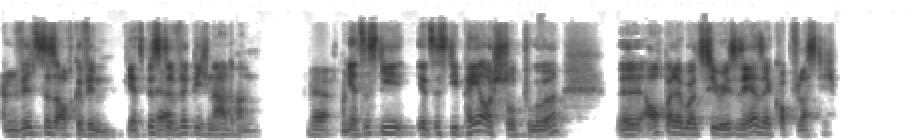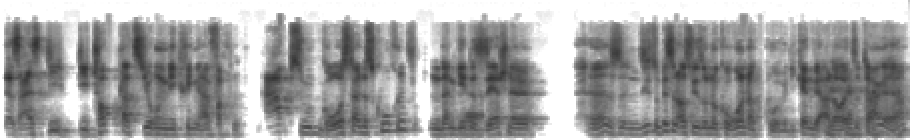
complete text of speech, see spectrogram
dann willst du es auch gewinnen. Jetzt bist ja. du wirklich nah dran. Ja. Und jetzt ist die, jetzt ist die Payout-Struktur äh, auch bei der World Series sehr, sehr kopflastig. Das heißt, die, die Top-Platzierungen, die kriegen einfach einen absoluten Großteil des Kuchens und dann geht ja. es sehr schnell äh, es sieht so ein bisschen aus wie so eine Corona-Kurve, die kennen wir alle heutzutage, ja.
